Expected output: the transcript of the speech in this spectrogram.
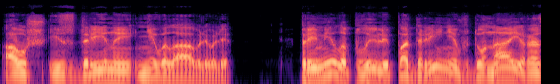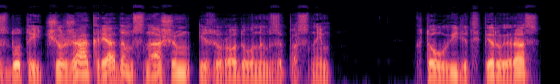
а уж из дрины не вылавливали примило плыли по дрине в Дунай раздутый чужак рядом с нашим изуродованным запасным. Кто увидит в первый раз,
